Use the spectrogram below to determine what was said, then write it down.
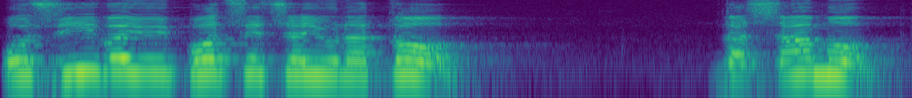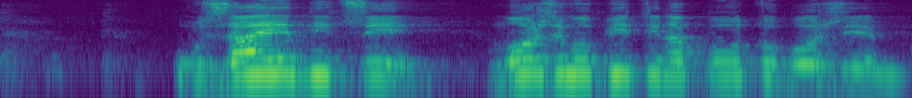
Pozivaju i podsjećaju na to da samo u zajednici možemo biti na putu Božjem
